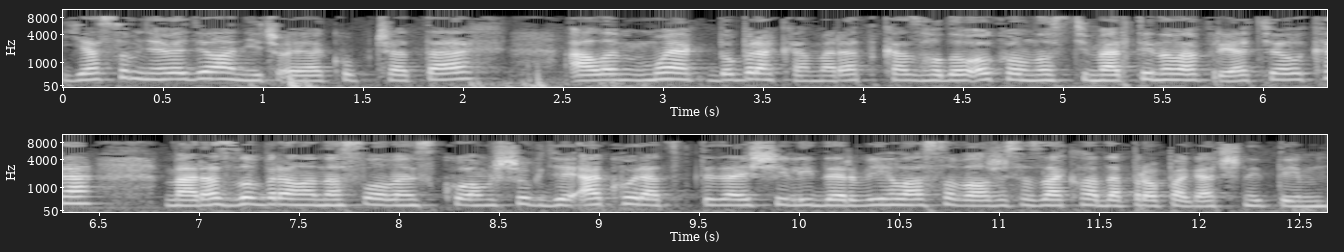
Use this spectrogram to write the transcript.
Ja som nevedela nič o Jakubčatách, ale moja dobrá kamarátka z hodou okolností Martinová priateľka ma raz zobrala na Slovenskú omšu, kde akurát vtedajší líder vyhlasoval, že sa zaklada propagačný tým.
